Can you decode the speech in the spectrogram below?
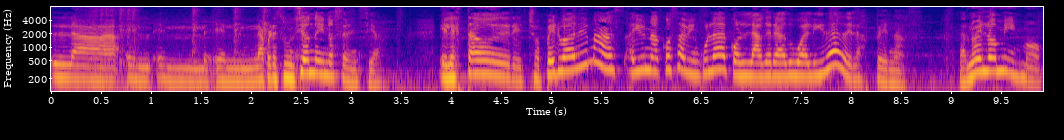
la, la presunción de inocencia, el Estado de Derecho, pero además hay una cosa vinculada con la gradualidad de las penas. O sea, no es lo mismo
